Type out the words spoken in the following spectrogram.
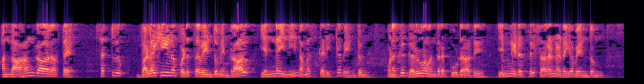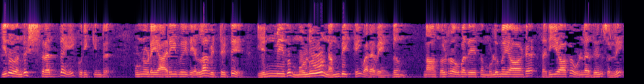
அந்த அகங்காரத்தை சற்று பலகீனப்படுத்த வேண்டும் என்றால் என்னை நீ நமஸ்கரிக்க வேண்டும். உனக்கு கர்வம் வந்துடக்கூடாது. என்னிடத்தில் சரணடைய வேண்டும். இது வந்து ஸ்ரத்தையை குறிக்கின்ற உன்னுடைய அறிவு இதையெல்லாம் விட்டுட்டு என் மீது முழு நம்பிக்கை வர வேண்டும். நான் சொல்ற உபதேசம் முழுமையாக சரியாக உள்ளதுன்னு சொல்லி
